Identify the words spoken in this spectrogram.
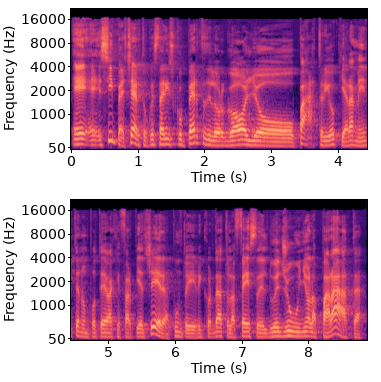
E, eh, sì, beh certo, questa riscoperta dell'orgoglio patrio chiaramente non poteva che far piacere, appunto hai ricordato la festa del 2 giugno, la parata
